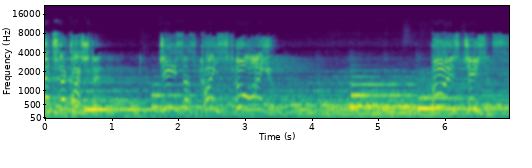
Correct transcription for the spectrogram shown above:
That's the question. Jesus Christ, who are you? Who is Jesus?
